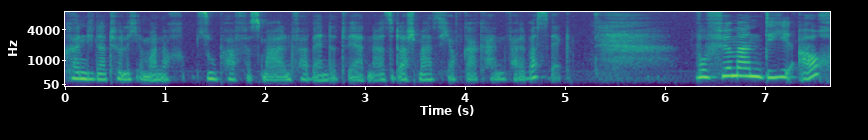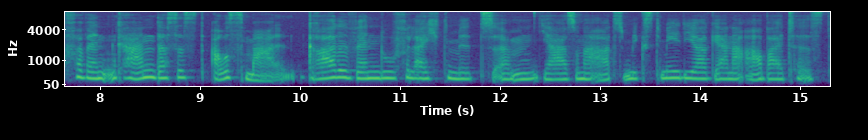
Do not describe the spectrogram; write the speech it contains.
können die natürlich immer noch super fürs Malen verwendet werden. Also da schmeiße ich auf gar keinen Fall was weg. Wofür man die auch verwenden kann, das ist Ausmalen. Gerade wenn du vielleicht mit ähm, ja, so einer Art Mixed Media gerne arbeitest,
